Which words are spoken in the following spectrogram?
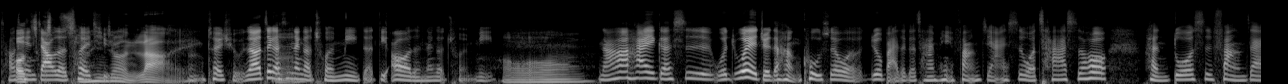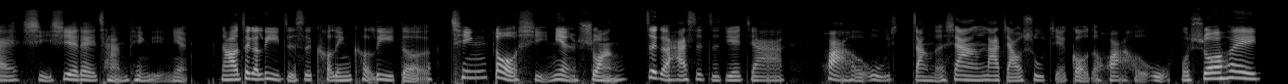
朝哦天椒的朝萃取，很辣哎。嗯，萃取。然后这个是那嗯个纯蜜的，第二的那个纯蜜。哦，然后还有一个是我我也觉得很酷，所以我就把这个产品放进来。是我查的时候很多是放在洗卸类产品里面。然后这个例子是可伶可俐的青豆洗面霜，这个它是直接加化合物，长得像辣椒素结构的化合物。我说会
